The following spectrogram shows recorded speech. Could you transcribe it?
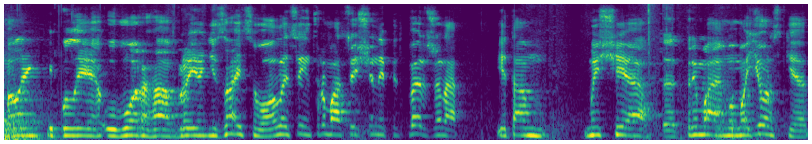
маленькі були у ворога в районі Зайцево, але ця інформація ще не підтверджена. І там ми ще тримаємо Майорське.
